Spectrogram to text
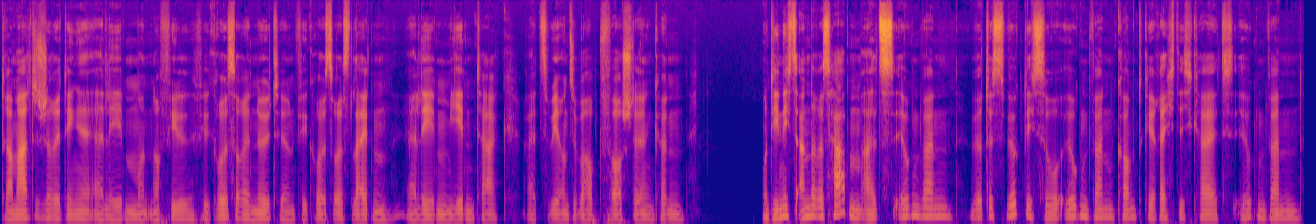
dramatischere Dinge erleben und noch viel, viel größere Nöte und viel größeres Leiden erleben jeden Tag, als wir uns überhaupt vorstellen können. Und die nichts anderes haben, als irgendwann wird es wirklich so, irgendwann kommt Gerechtigkeit, irgendwann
